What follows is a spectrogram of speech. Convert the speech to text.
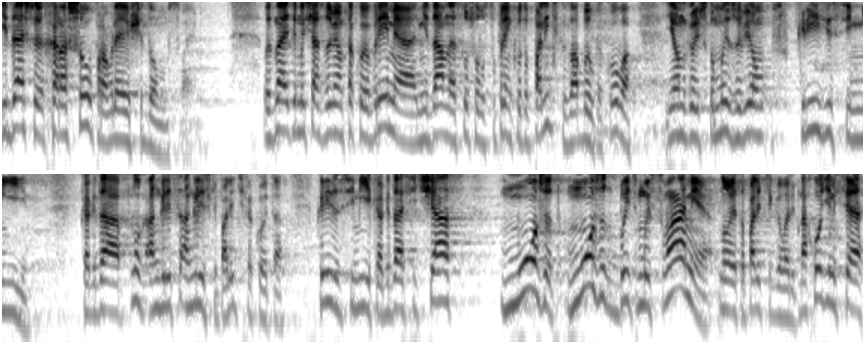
И дальше «хорошо управляющий домом своим». Вы знаете, мы сейчас живем в такое время, недавно я слушал выступление какого-то политика, забыл какого, и он говорит, что мы живем в кризис семьи. Когда, ну, английский, английский политик какой-то, кризис семьи, когда сейчас может, может быть мы с вами, ну это политик говорит, находимся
